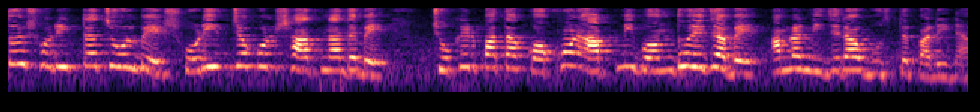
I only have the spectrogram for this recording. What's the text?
তো শরীরটা চলবে। শরীর যখন সাথ না দেবে চোখের পাতা কখন আপনি বন্ধ হয়ে যাবে, আমরা নিজেরাও বুঝতে পারি না।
